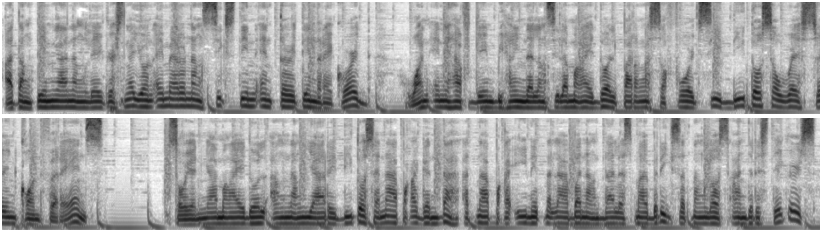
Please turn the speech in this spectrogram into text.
at ang team nga ng Lakers ngayon ay meron ng 16 and 13 record. One and a half game behind na lang sila mga idol para nga sa 4th seed dito sa Western Conference. So yan nga mga idol ang nangyari dito sa napakaganda at napakainit na laban ng Dallas Mavericks at ng Los Angeles Lakers.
